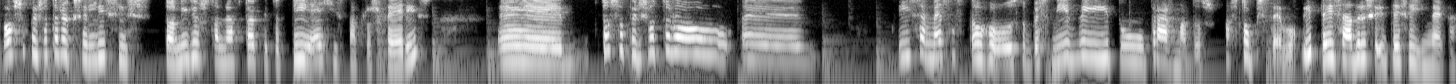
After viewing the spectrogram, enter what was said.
Όσο περισσότερο εξελίσσεις τον ίδιο στον εαυτό και το τι έχεις να προσφέρεις, ε, τόσο περισσότερο ε, είσαι μέσα στο, στο παιχνίδι του πράγματος. Αυτό πιστεύω. Είτε είσαι άντρας είτε είσαι γυναίκα.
